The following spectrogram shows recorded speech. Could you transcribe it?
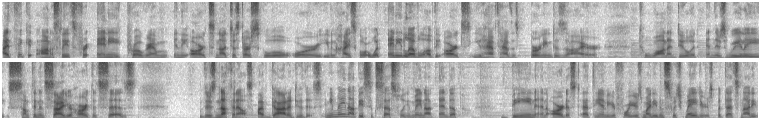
I think honestly it's for any program in the arts, not just our school or even high school or what any level of the arts. You have to have this burning desire to want to do it, and there's really something inside your heart that says, there's nothing else. I've got to do this. And you may not be successful. You may not end up being an artist at the end of your four years. You might even switch majors, but that's not, in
